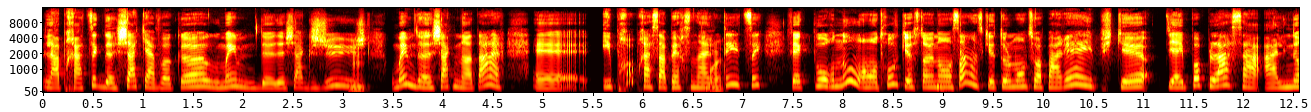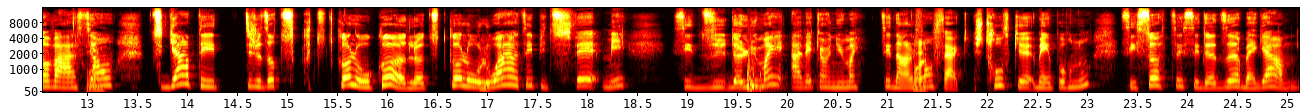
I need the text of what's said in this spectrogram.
la pratique de chaque avocat ou même de, de chaque juge Mm. ou même de chaque notaire euh, est propre à sa personnalité, tu sais. Fait que pour nous, on trouve que c'est un non-sens que tout le monde soit pareil puis qu'il n'y ait pas place à, à l'innovation. Tu gardes tes... Je veux dire, tu, tu te colles au code, là, tu te colles aux Mm. lois, tu sais, puis tu fais... Mais c'est du de l'humain avec un humain, tu sais, dans le Ouais. fond. Fait je trouve que, ben pour nous, c'est ça, tu sais, c'est de dire, ben garde,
